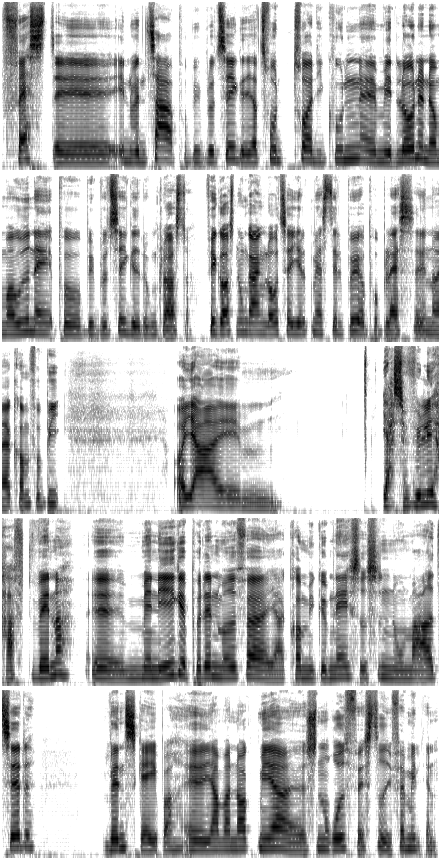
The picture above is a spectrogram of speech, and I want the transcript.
fast øh, inventar på biblioteket. Jeg tror, tror de kunne øh, mit lånenummer uden af på biblioteket i Lund Kloster. Fik også nogle gange lov til at hjælpe med at stille bøger på plads, øh, når jeg kom forbi. Og jeg, øh, jeg har selvfølgelig haft venner, øh, men ikke på den måde, før jeg kom i gymnasiet, sådan nogle meget tætte venskaber. Øh, jeg var nok mere øh, sådan rodfæstet i familien.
